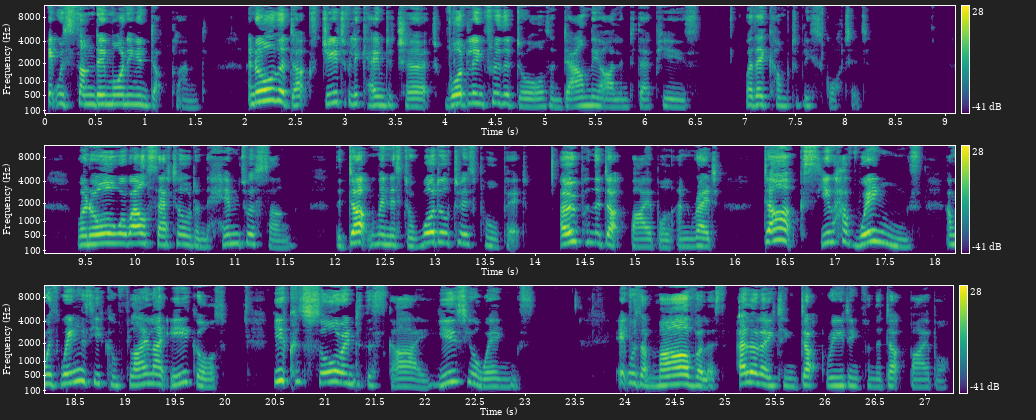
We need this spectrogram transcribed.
It was Sunday morning in Duckland, and all the ducks dutifully came to church, waddling through the doors and down the aisle into their pews, where they comfortably squatted. When all were well settled and the hymns were sung, the duck minister waddled to his pulpit, opened the duck Bible, and read Ducks, you have wings, and with wings you can fly like eagles. You can soar into the sky. Use your wings. It was a marvellous, elevating duck reading from the Duck Bible.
